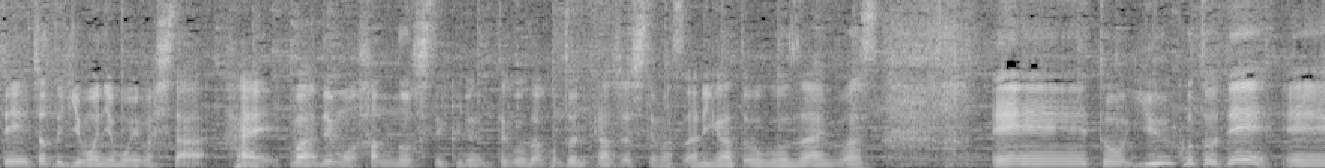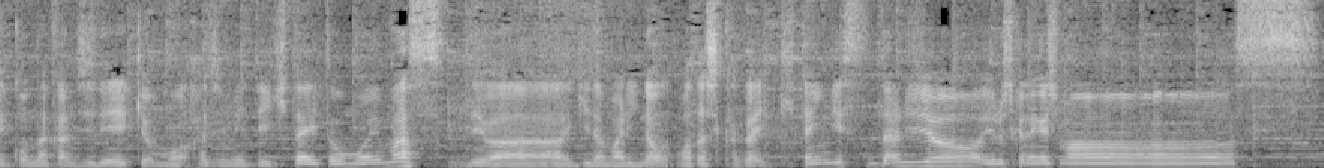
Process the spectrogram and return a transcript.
てちょっと疑問に思いました。はい。まあでも反応してくれたことは本当に感謝してます。ありがとうございます。えー、ということで、えー、こんな感じで今日も始めていきたいと思います。ではギダマリの私輝きたいんです。ダルジョーよろしくお願いします。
